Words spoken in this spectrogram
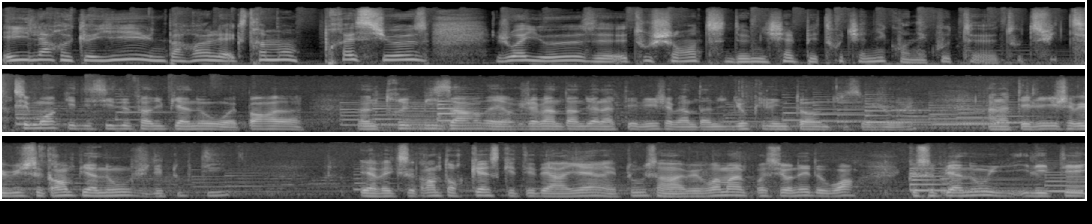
et il a recueilli une parole extrêmement précieuse, joyeuse, touchante de Michel Petrucciani qu'on écoute tout de suite. C'est moi qui décide de faire du piano, ouais, par un truc bizarre d'ailleurs que j'avais entendu à la télé. J'avais entendu Duke Ellington, tu sais, jouer à la télé. J'avais vu ce grand piano, j'étais tout petit. Et avec ce grand orchestre qui était derrière et tout, ça m'avait vraiment impressionné de voir que ce piano, il, était.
